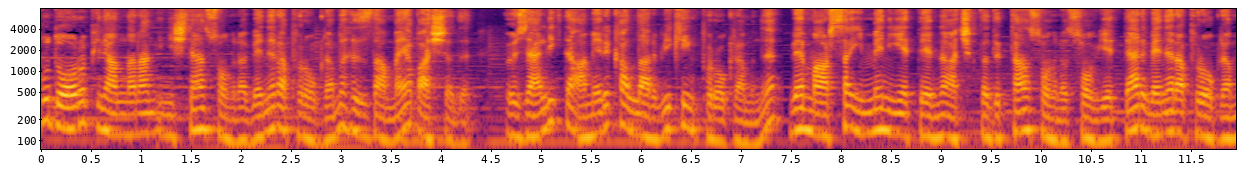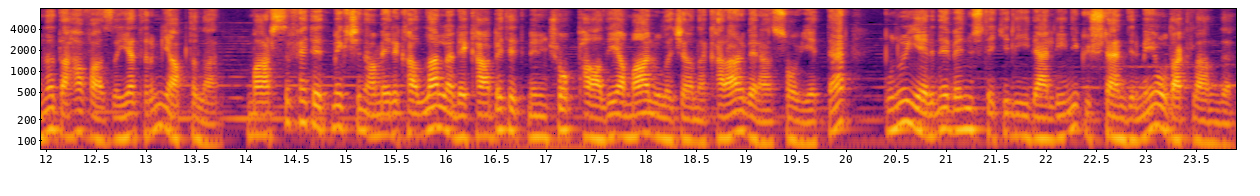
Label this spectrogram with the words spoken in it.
Bu doğru planlanan inişten sonra Venera programı hızlanmaya başladı. Özellikle Amerikalılar Viking programını ve Mars'a inme niyetlerini açıkladıktan sonra Sovyetler Venera programına daha fazla yatırım yaptılar. Mars'ı fethetmek için Amerikalılarla rekabet etmenin çok pahalıya mal olacağına karar veren Sovyetler bunun yerine Venüs'teki liderliğini güçlendirmeye odaklandı.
